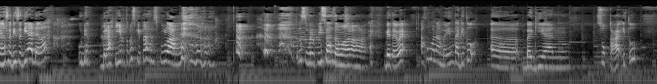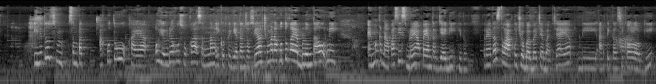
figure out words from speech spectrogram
Yang sedih-sedih adalah udah berakhir terus kita harus pulang. Terus berpisah sama orang-orang. Eh btw aku mau nambahin tadi tuh eh, bagian suka itu ini tuh sem- sempat aku tuh kayak oh ya udah aku suka senang ikut kegiatan sosial. Cuman aku tuh kayak belum tahu nih emang kenapa sih sebenarnya apa yang terjadi? Gitu. Ternyata setelah aku coba baca-baca ya di artikel psikologi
